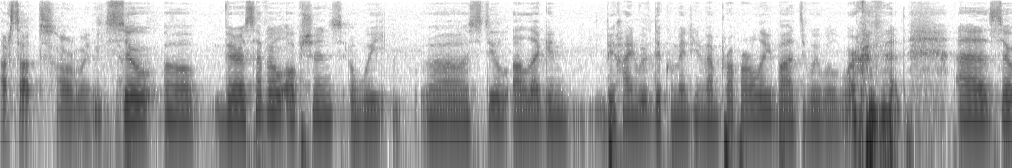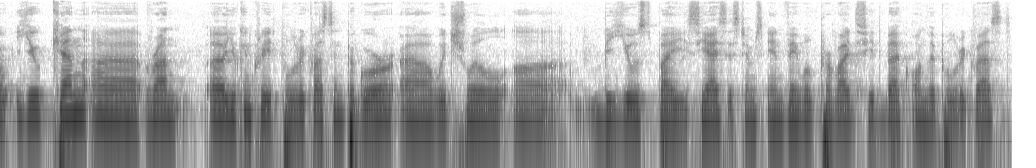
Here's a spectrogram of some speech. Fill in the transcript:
I'll start, or maybe. So uh, there are several options. We uh, still are lagging behind with documenting them properly, but we will work on that. Uh, so you can uh, run, uh, you can create pull requests in Pagure, uh, which will be used by CI systems, and they will provide feedback on the pull request.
